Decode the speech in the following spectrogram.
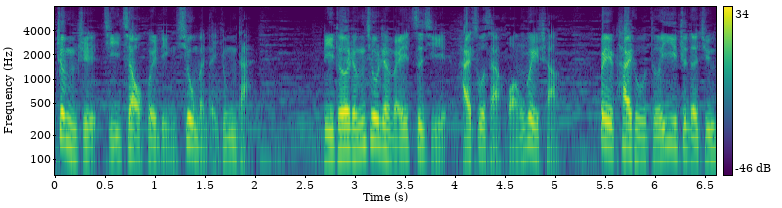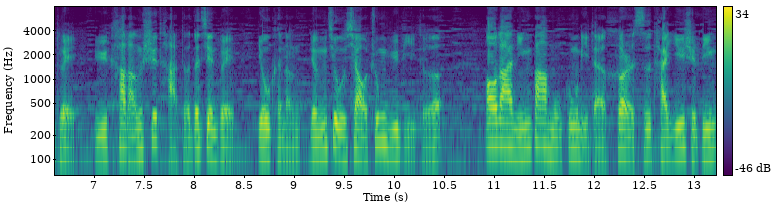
政治及教会领袖们的拥戴。彼得仍旧认为自己还坐在皇位上，被派驻德意志的军队与卡朗施塔德的舰队有可能仍旧效忠于彼得。奥拉宁巴姆宫里的荷尔斯泰因士兵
